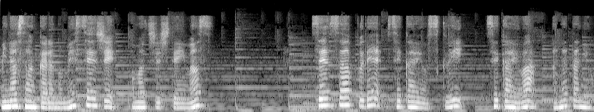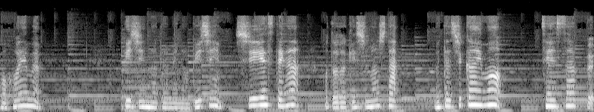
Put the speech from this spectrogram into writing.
皆さんからのメッセージお待ちしています。センスアップで世界を救い、世界はあなたに微笑む。美人のための美人 CS テがお届けしました。また次回もセンスアップ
